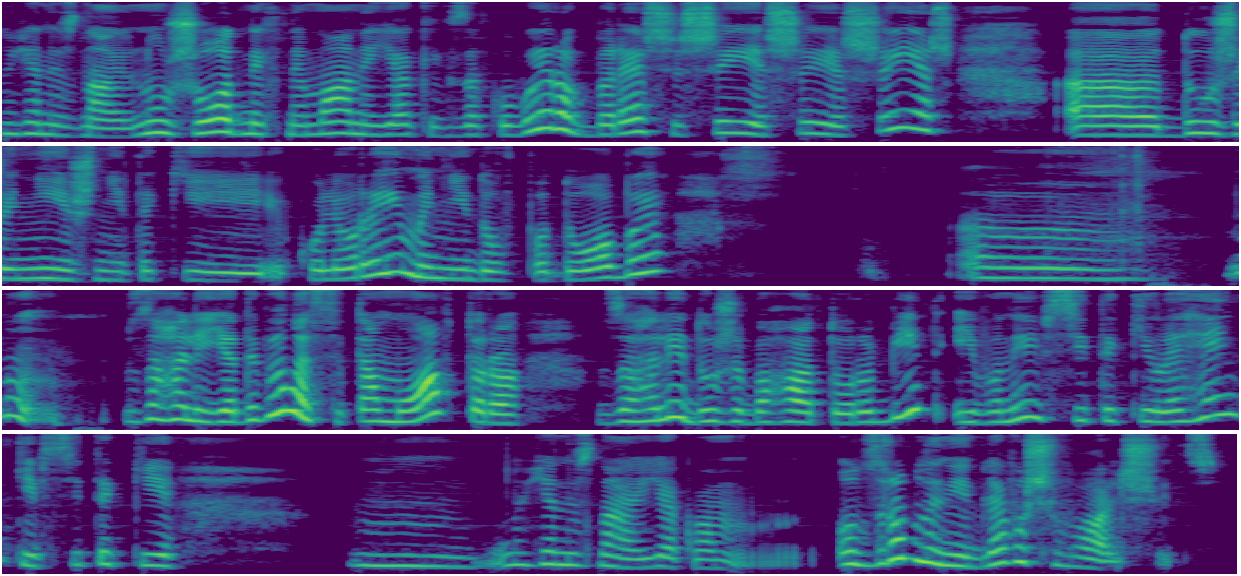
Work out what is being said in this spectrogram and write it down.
ну я не знаю, ну жодних нема ніяких заковирок. Береш і шиєш, шиєш, шиєш. Дуже ніжні такі кольори, мені до вподоби. Е, Ну, Взагалі, я дивилася, там у автора взагалі дуже багато робіт, і вони всі такі легенькі, всі такі. Ну, я не знаю, як вам. От зроблені для вишивальщиць.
